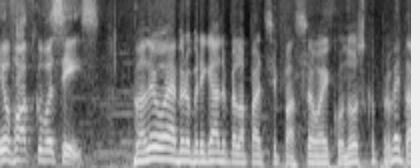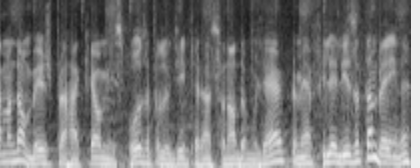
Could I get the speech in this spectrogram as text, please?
Eu volto com vocês. Valeu, Weber. Obrigado pela participação aí conosco. Aproveitar e mandar um beijo para Raquel, minha esposa, pelo Dia Internacional da Mulher, para minha filha Elisa também, né?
